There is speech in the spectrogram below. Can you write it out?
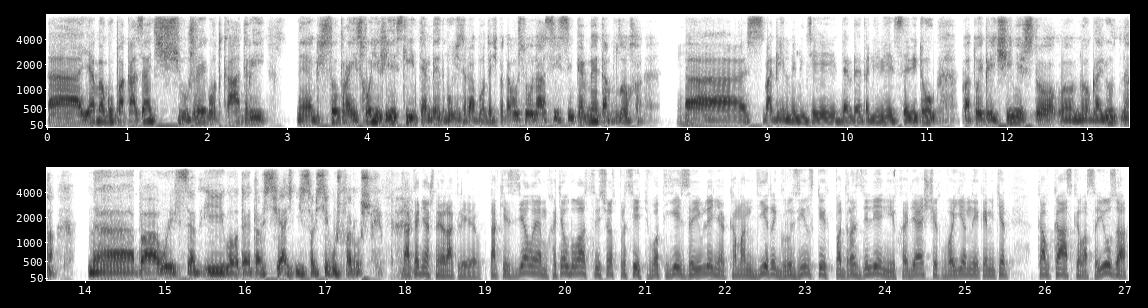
а, я могу показать уже вот кадры, э, что происходит, если интернет будет работать, потому что у нас и с интернетом плохо, а, с мобильным интернетом имеется в виду, по той причине, что э, многолюдно э, по улицам, и вот эта связь не совсем уж хорошая. Да, конечно, Иракли, так и сделаем. Хотел бы вас еще спросить, вот есть заявление командиры грузинских подразделений, входящих в военный комитет Кавказского союза,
